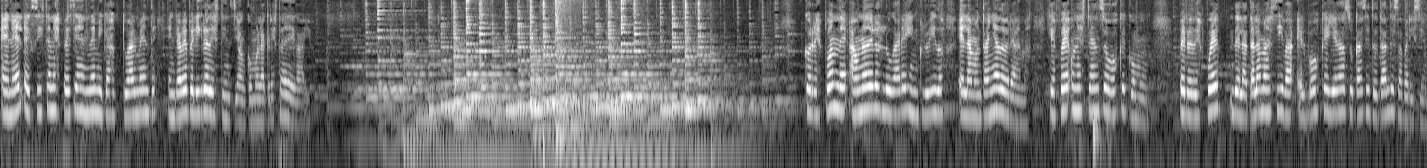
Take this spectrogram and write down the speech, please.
En él existen especies endémicas actualmente en grave peligro de extinción, como la cresta de gallo. Corresponde a uno de los lugares incluidos en la montaña Dorama, que fue un extenso bosque común, pero después de la tala masiva el bosque llega a su casi total desaparición.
